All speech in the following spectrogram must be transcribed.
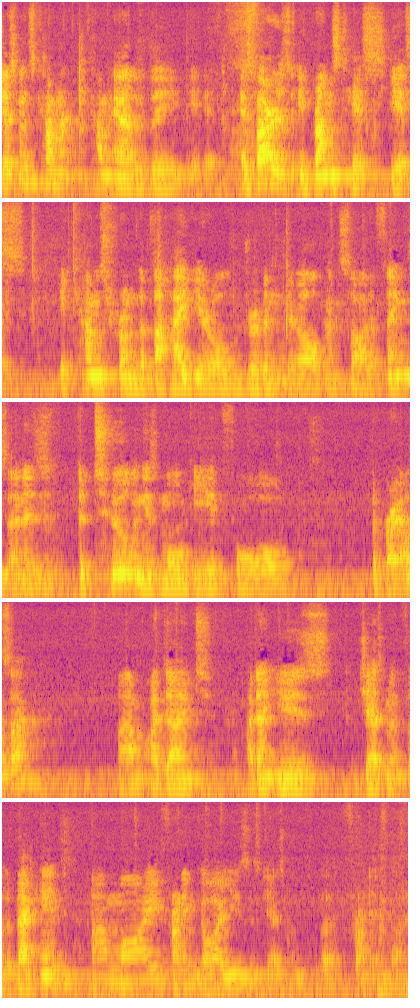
Jasmine's come come out of the as far as it runs tests, yes, it comes from the behavioural driven development side of things, and is the tooling is more geared for the browser. Um, I don't I don't use Jasmine for the back end. Um, my front end guy uses Jasmine for the front end though.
